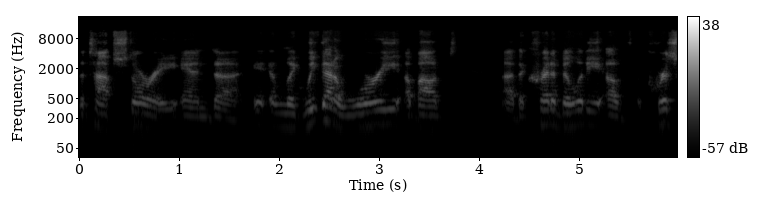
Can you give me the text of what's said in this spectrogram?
the top story, and uh, it, like we've got to worry about uh, the credibility of Chris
